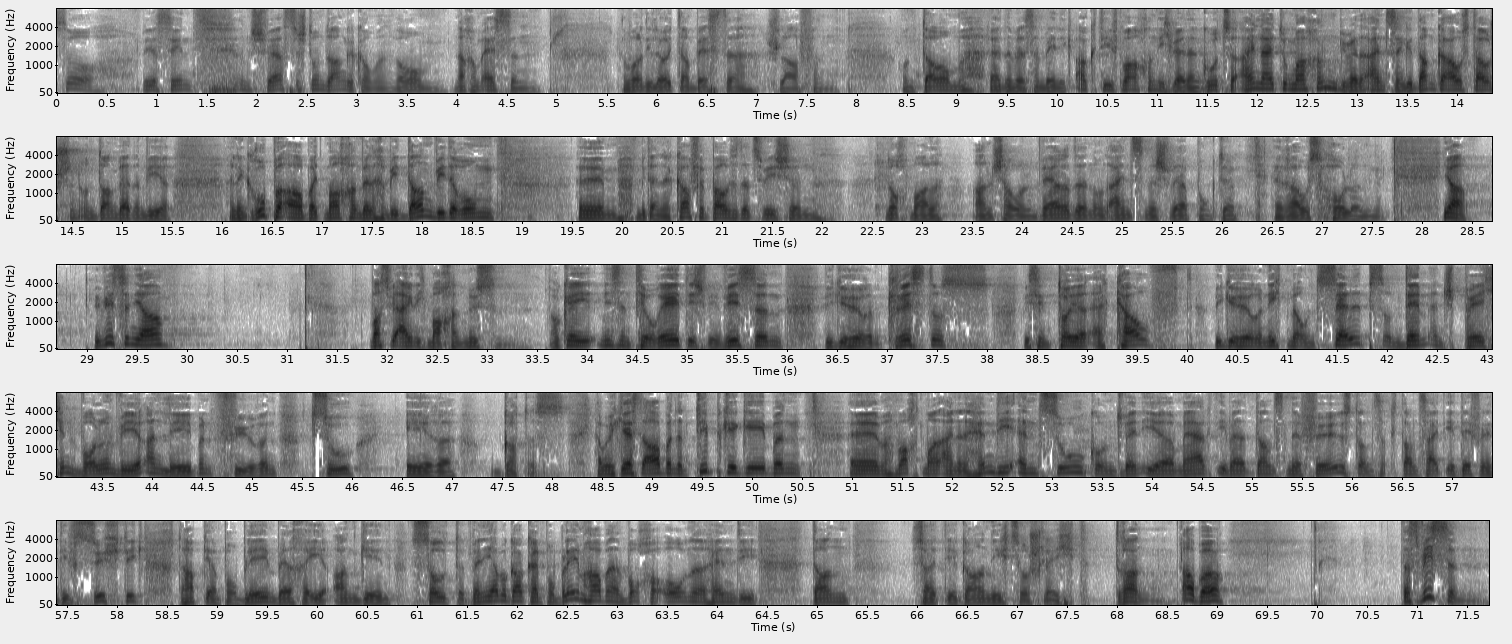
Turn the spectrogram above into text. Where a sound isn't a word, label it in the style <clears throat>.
So, wir sind in schwerster Stunde angekommen. Warum? Nach dem Essen. Da wollen die Leute am besten schlafen. Und darum werden wir es ein wenig aktiv machen. Ich werde eine kurze Einleitung machen. Wir werden einzelne Gedanken austauschen und dann werden wir eine Gruppearbeit machen, welche wir dann wiederum ähm, mit einer Kaffeepause dazwischen nochmal anschauen werden und einzelne Schwerpunkte herausholen. Ja, wir wissen ja, was wir eigentlich machen müssen. Okay, wir sind theoretisch, wir wissen, wir gehören Christus, wir sind teuer erkauft, wir gehören nicht mehr uns selbst und dementsprechend wollen wir ein Leben führen zu Ehre Gottes. Ich habe euch gestern Abend einen Tipp gegeben, äh, macht mal einen Handyentzug und wenn ihr merkt, ihr werdet ganz nervös, dann, dann seid ihr definitiv süchtig. Da habt ihr ein Problem, welches ihr angehen solltet. Wenn ihr aber gar kein Problem habt, eine Woche ohne Handy, dann seid ihr gar nicht so schlecht dran. Aber das Wissen,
